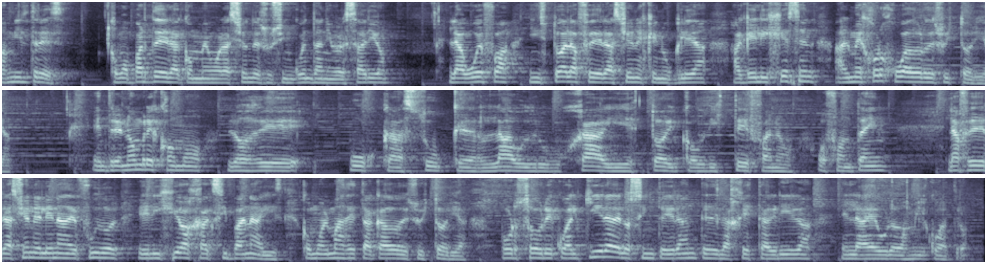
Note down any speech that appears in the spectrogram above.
2003, como parte de la conmemoración de su 50 aniversario, la UEFA instó a las federaciones que nuclea a que eligiesen al mejor jugador de su historia. Entre nombres como los de Puskas, Zucker, Laudrup, Hagi, Stoikov, Di Stefano o Fontaine, la Federación Helena de Fútbol eligió a Haxipanagis como el más destacado de su historia, por sobre cualquiera de los integrantes de la gesta griega en la Euro 2004.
